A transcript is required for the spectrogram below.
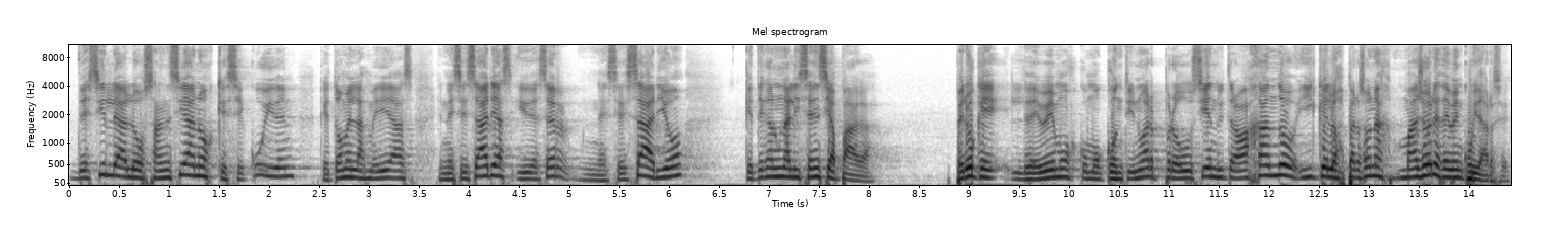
decirle a los ancianos que se cuiden, que tomen las medidas necesarias y de ser necesario, que tengan una licencia paga. Pero que debemos como continuar produciendo y trabajando y que las personas mayores deben cuidarse.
